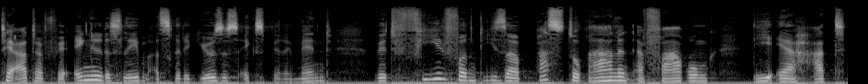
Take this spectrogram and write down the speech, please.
Theater für Engel, das Leben als religiöses Experiment, wird viel von dieser pastoralen Erfahrung, die er hat,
